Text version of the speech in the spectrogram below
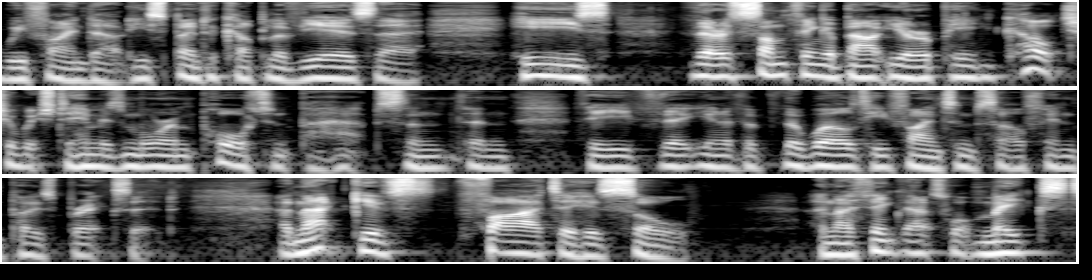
we find out he spent a couple of years there. He's there is something about European culture which to him is more important, perhaps, than, than the, the you know the, the world he finds himself in post Brexit, and that gives fire to his soul. And I think that's what makes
